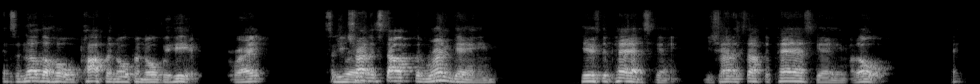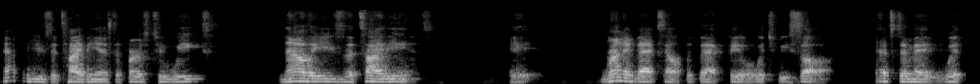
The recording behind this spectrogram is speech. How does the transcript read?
there's another hole popping open over here, right? So you're right. trying to stop the run game Here's the pass game. You try to stop the pass game. Oh, they haven't used the tight ends the first two weeks. Now they're using the tight ends. It, running backs out the backfield, which we saw. Estimé with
